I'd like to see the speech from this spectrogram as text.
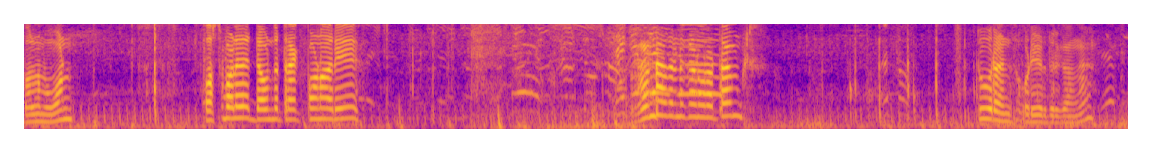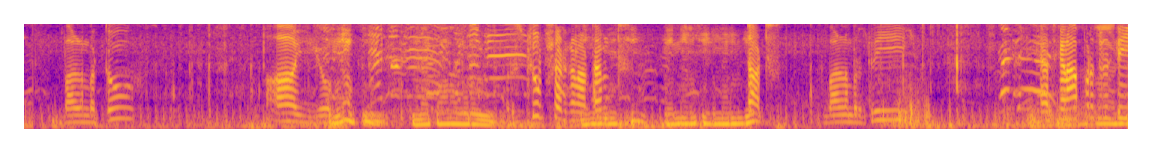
பால் நம்பர் ஒன் ஃபர்ஸ்ட் பாலே டவுன் த ட்ராக் போனார். ரெண்டாவது ரன்னுக்கான ஒரு அட்டம் டூ ரன்ஸ் ஓடி எடுத்திருக்காங்க. பால் நம்பர் டூ ஐயோ. ஸ்டூப் ஷாட்க்கான attempt dot ball number three கேட்ச்க்கான ஆப்பர்ச்சுனிட்டி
